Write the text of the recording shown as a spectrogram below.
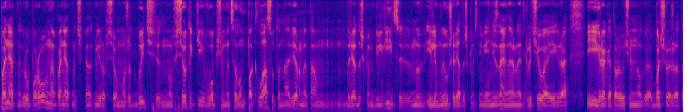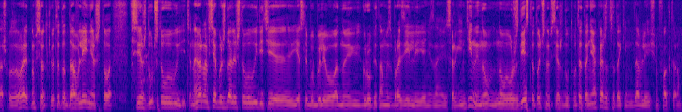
понятно, группа ровная, понятно, чемпионат мира все может быть, но все-таки в общем и целом по классу-то, наверное, там рядышком бельгийцы, ну, или мы уж рядышком с ними, я не знаю, наверное, это ключевая игра, и игра, которая очень много, большой ажиотаж вызывает, но все-таки вот это давление, что все ждут, что вы выйдете. Наверное, все бы ждали, что вы выйдете, если бы были вы в одной группе там из Бразилии, я не знаю, из Аргентины, но, но уж здесь-то точно все ждут. Вот это не окажется таким давлеющим фактором,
